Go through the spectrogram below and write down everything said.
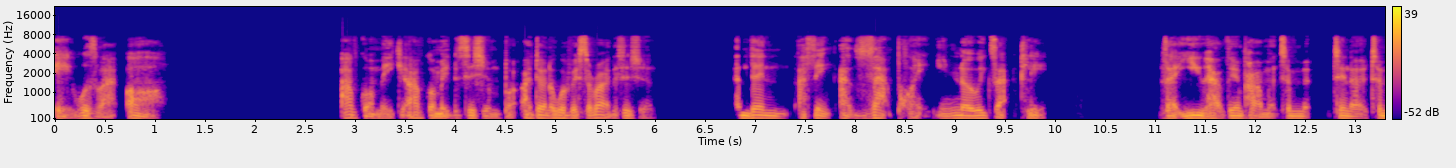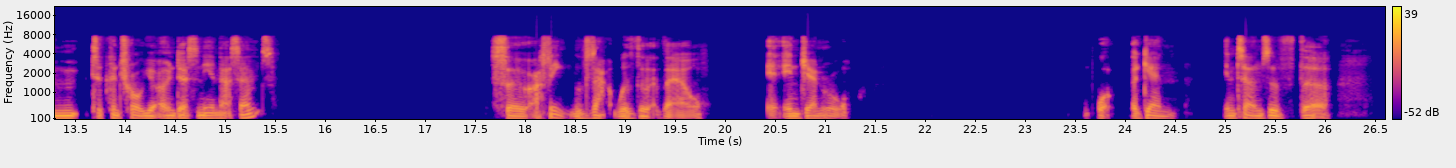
it was like, oh, I've got to make it. I've got to make a decision, but I don't know whether it's the right decision. And then I think at that point, you know exactly that you have the empowerment to, m- to you know, to m- to control your own destiny in that sense. So I think that was the the L in, in general. What again in terms of the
